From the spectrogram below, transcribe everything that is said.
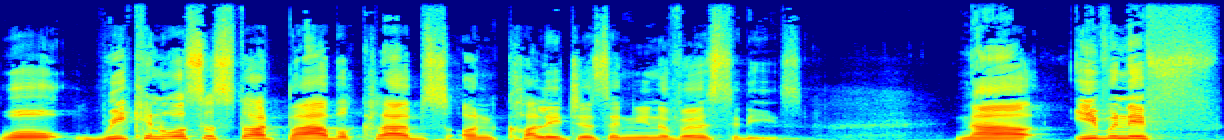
Well, we can also start Bible clubs on colleges and universities. Now, even if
